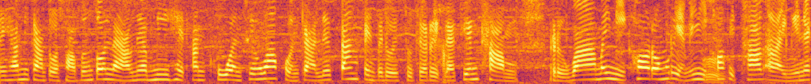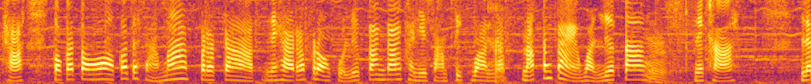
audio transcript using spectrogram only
นะคะมีการตรวจสอบเบื้องต้นแล้วเนี่ยมีเหตุอันควร เชื่อว่าผลการเลือกตั้งเป็นไปโดยสุจริตและเที่ยงธรรม หรือว่าไม่มีข้อร้องเรียนไม่มีข้อผิดพลาดอะไรนี้นะคะกกตก็จะสามารถประกาศนะคะรับรองผลเลือกตั้งได้ภายใน 30 วันครันับบนับตั้งแต่วันเลือกตั้งอ่านะคะ และ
